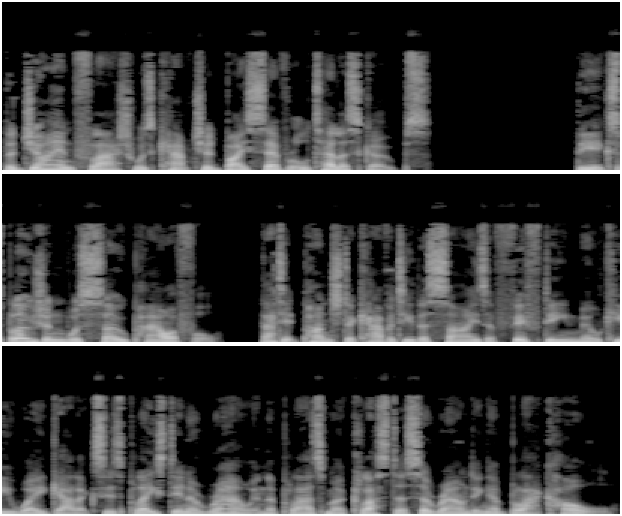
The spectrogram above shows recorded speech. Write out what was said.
The giant flash was captured by several telescopes. The explosion was so powerful that it punched a cavity the size of 15 Milky Way galaxies placed in a row in the plasma cluster surrounding a black hole.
